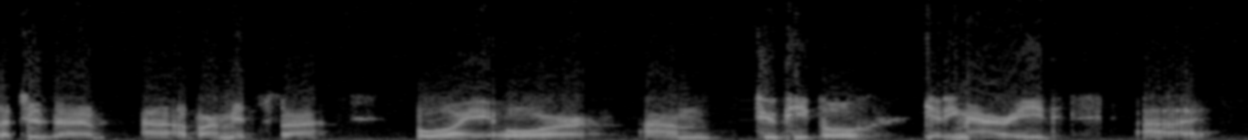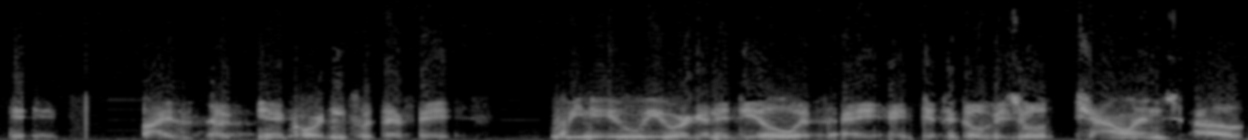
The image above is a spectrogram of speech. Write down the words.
such as a, a bar mitzvah boy or um, two people getting married uh, by in accordance with their faith. We knew we were going to deal with a, a difficult visual challenge of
